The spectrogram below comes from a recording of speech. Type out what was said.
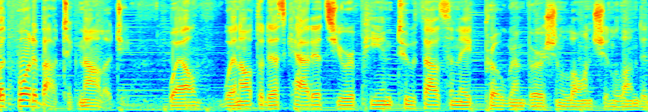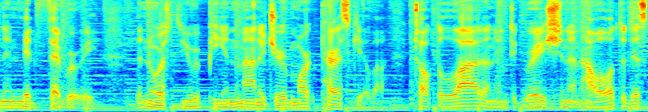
But what about technology? Well, when Autodesk had its European 2008 program version launch in London in mid February, the North European manager Mark Paraskeva talked a lot on integration and how Autodesk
